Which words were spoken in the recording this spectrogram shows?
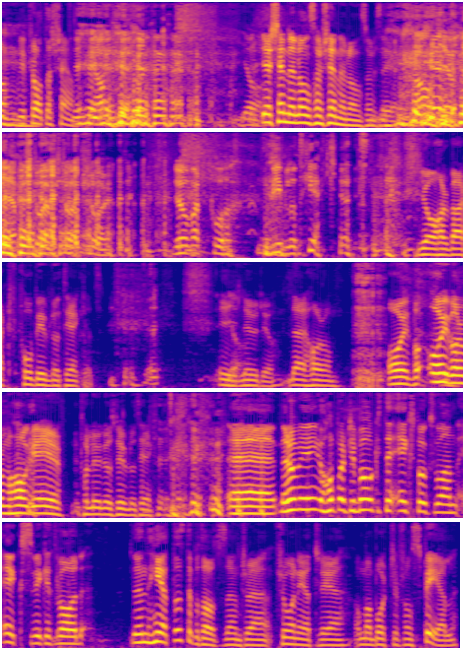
jag, vi pratar sen Ja, ja. Jag känner någon som känner någon som säger ja okej, okej, jag förstår, jag förstår, jag förstår. Du har varit på biblioteket. Jag har varit på biblioteket I Ja. Luleå, där har de Oj, vad- oj vad de har grejer på Luleås bibliotek eh, Men om vi hoppar tillbaka till Xbox One X, vilket var den hetaste potatisen tror jag, från E3, om man bortser från spel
